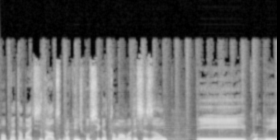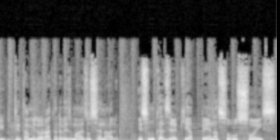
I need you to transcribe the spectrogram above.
ou petabytes de dados para que a gente consiga tomar uma decisão e, e tentar melhorar cada vez mais o cenário. Isso não quer dizer que apenas soluções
